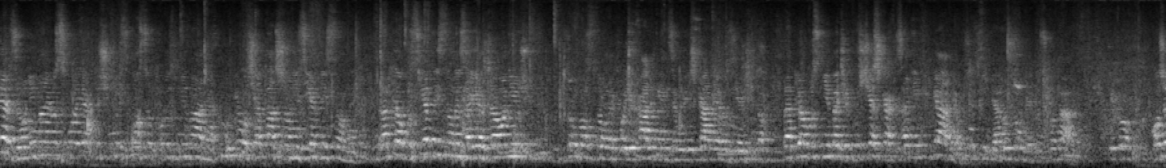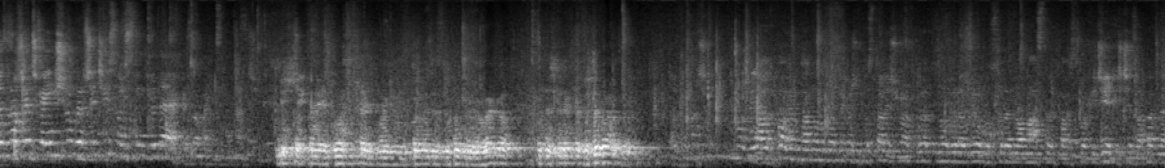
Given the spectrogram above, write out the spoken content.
wiedzą, oni mają swoje, jak to się mówi, sposób porozumiewania. Już ja patrzę, oni z jednej strony, radiowóz z jednej strony zajeżdża, oni już w drugą stronę pojechali między uliczkami rozjeździ. No, radiowóz nie będzie po ścieżkach za nimi ganiał, przecież ja rozumiem doskonale. Tylko może troszeczkę im śrubę przycisnąć z tym wydechem, zobacz. Jeszcze daję głos tutaj panu koledze z ruchu drogowego. Podnosi rękę, proszę bardzo. Może ja odpowiem Panu, dlatego że dostaliśmy akurat nowy radiowóz Renault Master. Państwo widzieliście zapewne,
